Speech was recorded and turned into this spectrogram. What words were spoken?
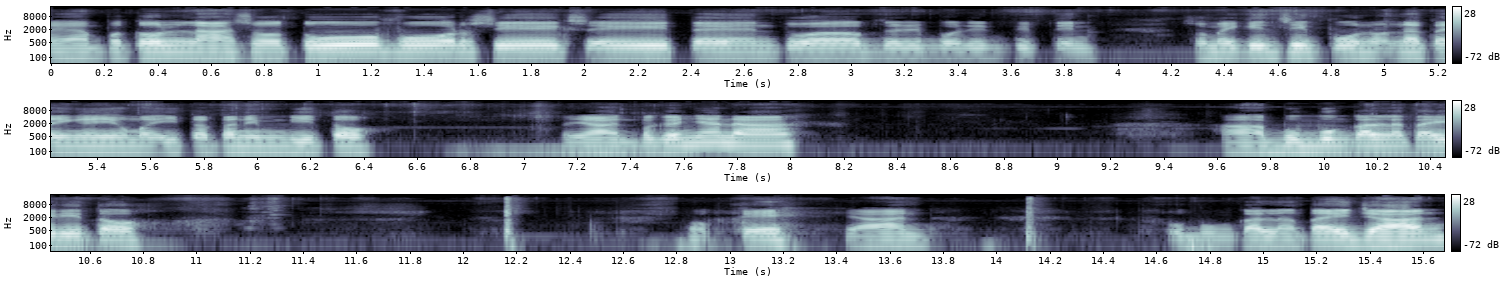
Ayan, putol na. So, 2, 4, 6, 8, 10, 12, 13, 14, 15. So, may 15 puno na tayo ngayong maitatanim dito. Ayan, pag ganyan na, ah, bubungkal na tayo dito. Okay, yan. Bubungkal lang tayo dyan.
